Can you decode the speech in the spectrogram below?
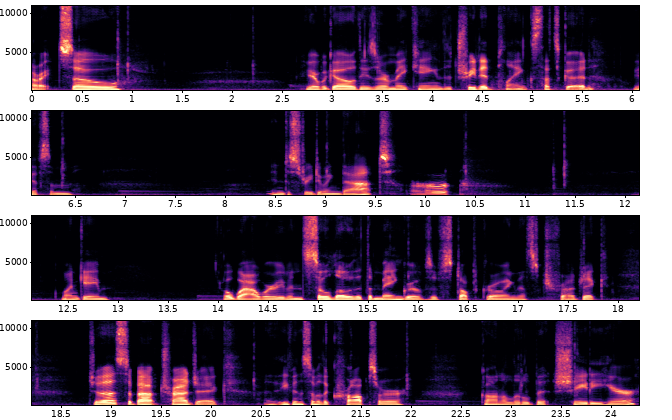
All right, so here we go. These are making the treated planks. That's good. We have some industry doing that. Arr. Come on, game. Oh wow, we're even so low that the mangroves have stopped growing. That's tragic. Just about tragic. Even some of the crops are gone a little bit shady here.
